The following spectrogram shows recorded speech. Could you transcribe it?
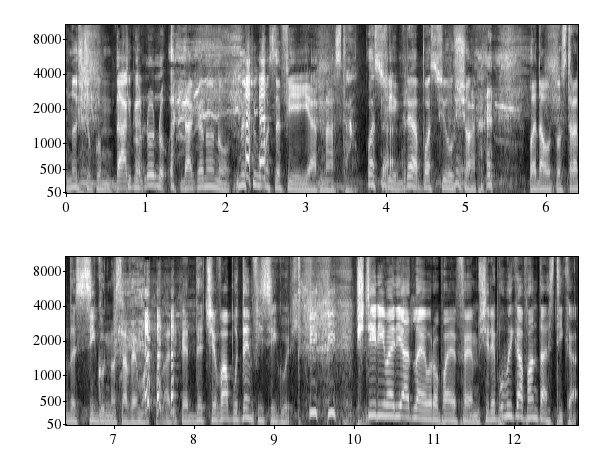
nu știu cum... Dacă sigur, nu, nu. Dacă nu, nu. Nu știu cum o să fie iarna asta. Poate să Da. fie grea, poate să fie ușoară. Bă, dar autostradă sigur nu o să avem acolo. Adică de ceva putem fi siguri. Știri imediat la Europa FM și Republica Fantastică.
